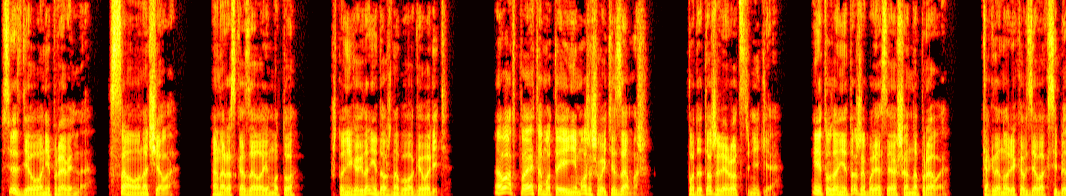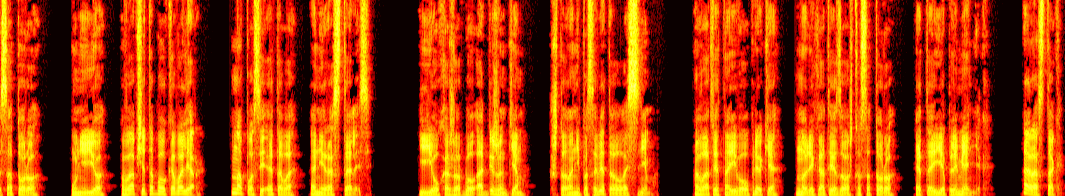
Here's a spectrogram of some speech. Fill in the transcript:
все сделала неправильно, с самого начала. Она рассказала ему то, что никогда не должна была говорить. «Вот поэтому ты и не можешь выйти замуж», – подытожили родственники. И тут они тоже были совершенно правы. Когда Норика взяла к себе Сатору, у нее вообще-то был кавалер, но после этого они расстались. Ее ухажер был обижен тем, что она не посоветовалась с ним. В ответ на его упреки Норика отрезала, что Сатору – это ее племянник. А раз так,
